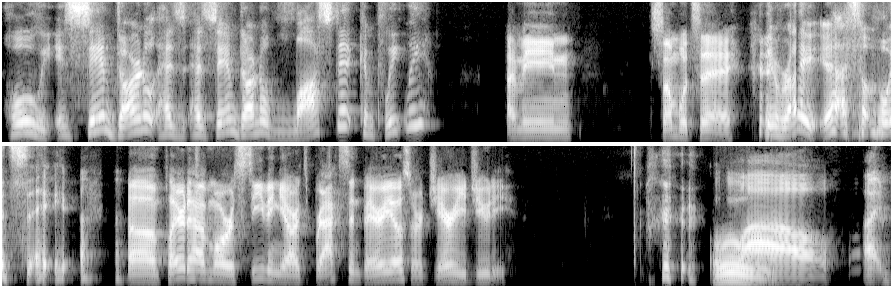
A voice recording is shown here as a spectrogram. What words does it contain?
Holy, is Sam Darnold has has Sam Darnold lost it completely? I mean, some would say. You're right. Yeah, some would say. Um, player to have more receiving yards: Braxton Berrios or Jerry Jeudy. Ooh, Wow. I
